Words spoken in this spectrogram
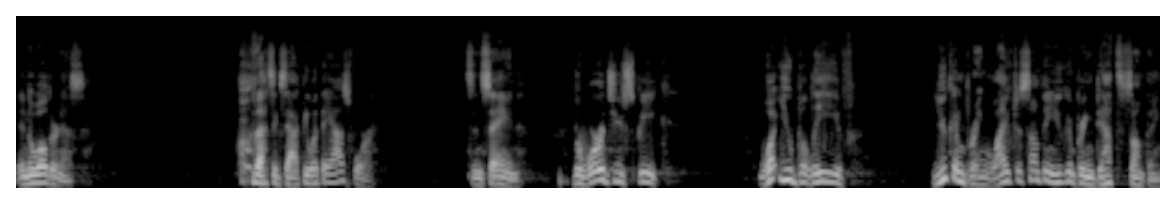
in the wilderness. that's exactly what they asked for. It's insane. The words you speak, what you believe you can bring life to something, you can bring death to something.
